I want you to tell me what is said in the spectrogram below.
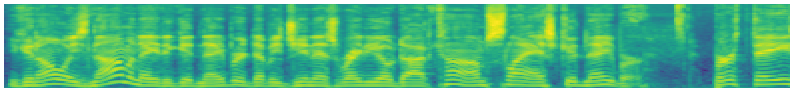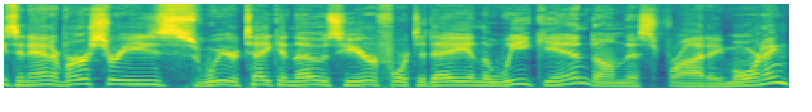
You can always nominate a good neighbor at WGNSradio.com slash good neighbor. Birthdays and anniversaries, we're taking those here for today and the weekend on this Friday morning.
